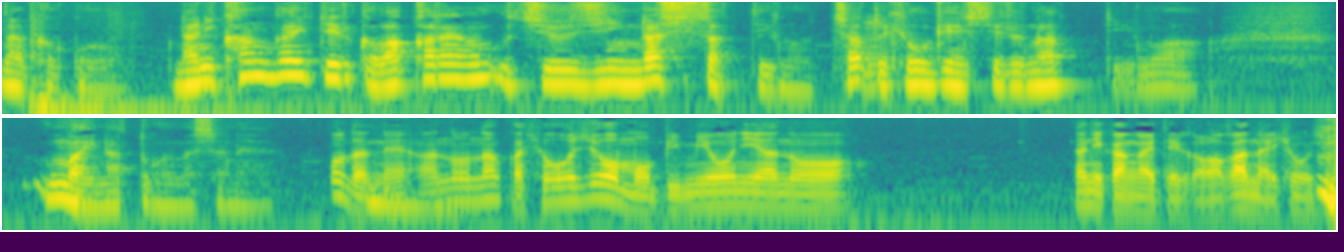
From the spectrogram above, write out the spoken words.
なんかこう、何考えているかわからん宇宙人らしさっていうのをちゃんと表現してるなっていうのは、うまいなと思いましたね。そうだね、うん。あのなんか表情も微妙にあの何考えてるか分かんない表情、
